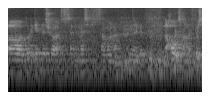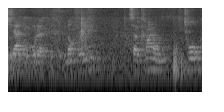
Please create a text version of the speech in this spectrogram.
oh, I've got to get this right. I just sent a message to someone, and, and the whole time the fish is out of the water, not breathing. So kind of talk,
